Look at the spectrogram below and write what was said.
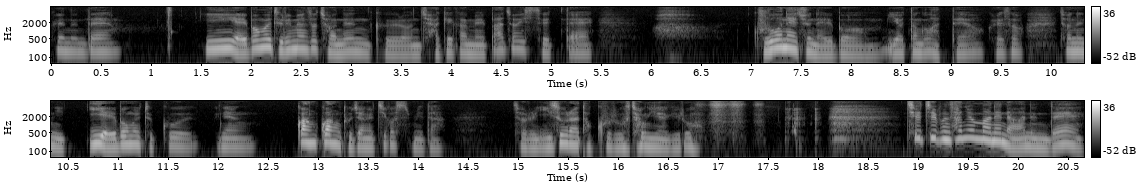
그랬는데 이 앨범을 들으면서 저는 그런 자괴감에 빠져 있을 때 구원해준 앨범이었던 것 같아요. 그래서 저는 이, 이 앨범을 듣고 그냥 꽝꽝 도장을 찍었습니다. 저를 이소라 덕후로 정의하기로 7집은 4년 만에 나왔는데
